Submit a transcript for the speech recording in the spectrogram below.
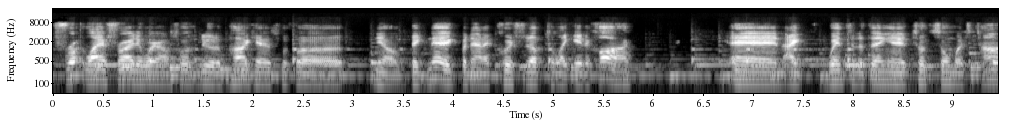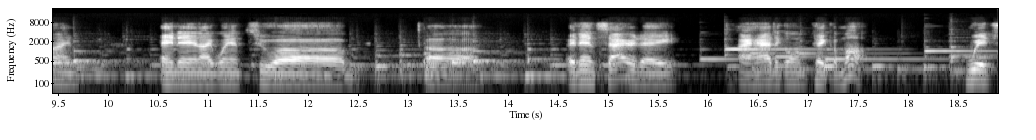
fr- last Friday, where I'm supposed to do the podcast with uh, you know, Big Nick, but then I pushed it up to like eight o'clock, and I went to the thing, and it took so much time, and then I went to um uh, and then Saturday, I had to go and pick them up, which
